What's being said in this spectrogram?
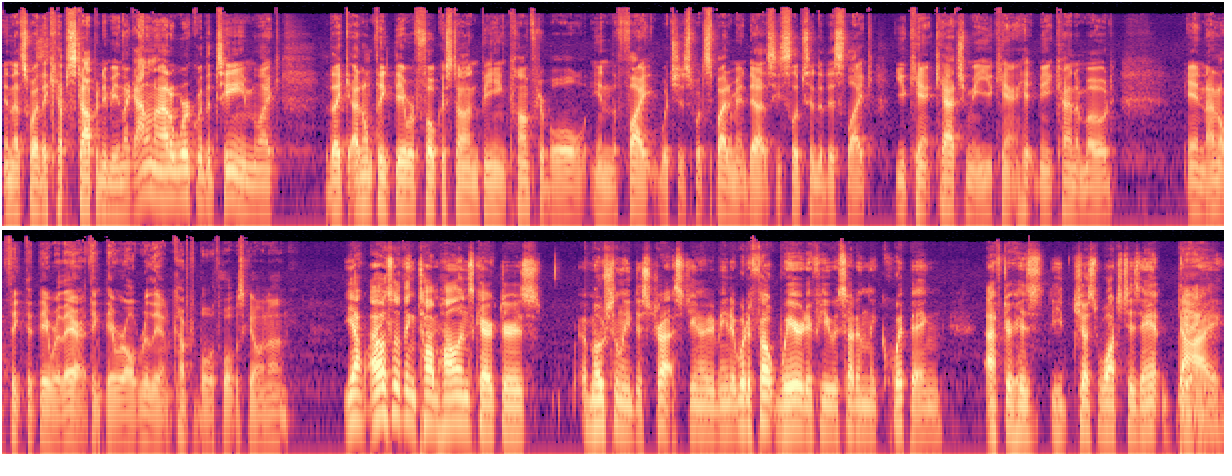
and that's why they kept stopping to being like, "I don't know how to work with a team." Like, like I don't think they were focused on being comfortable in the fight, which is what Spider-Man does. He slips into this like, "You can't catch me, you can't hit me" kind of mode, and I don't think that they were there. I think they were all really uncomfortable with what was going on. Yeah, I also think Tom Holland's character is emotionally distressed. You know what I mean? It would have felt weird if he was suddenly quipping after his he just watched his aunt die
